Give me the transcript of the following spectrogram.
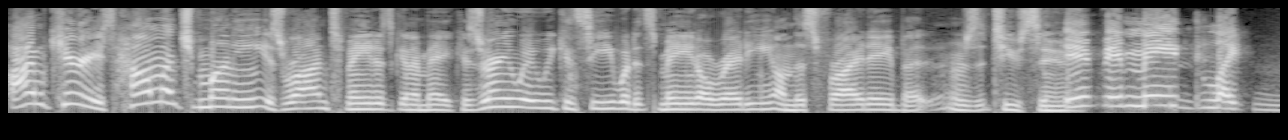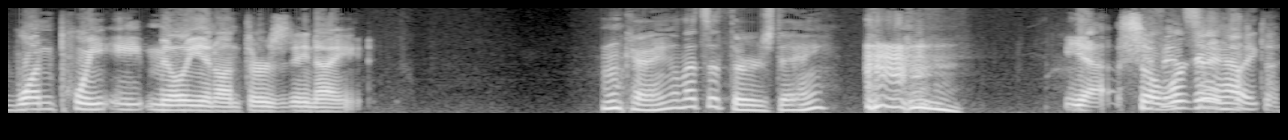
I'm curious, how much money is Rotten Tomatoes going to make? Is there any way we can see what it's made already on this Friday? But or is it too soon? it it made like 1.8 million on Thursday night. Okay, well that's a Thursday. Yeah, so we're gonna have like- to.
